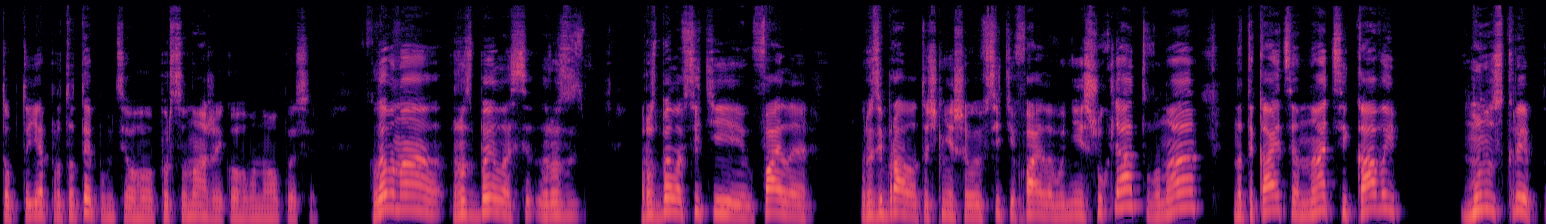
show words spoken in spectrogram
тобто є прототипом цього персонажа, якого вона описує. Коли вона розбилась, роз, розбила всі ті файли, розібрала точніше всі ті файли в одній з шухляд, вона натикається на цікавий манускрипт,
